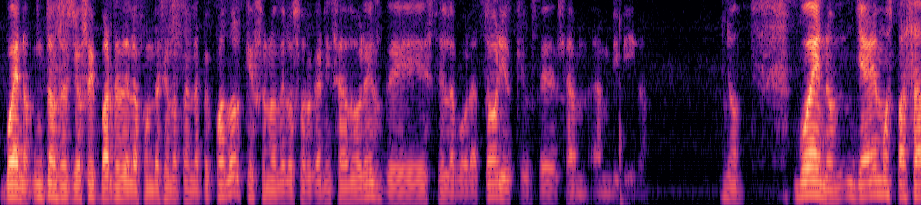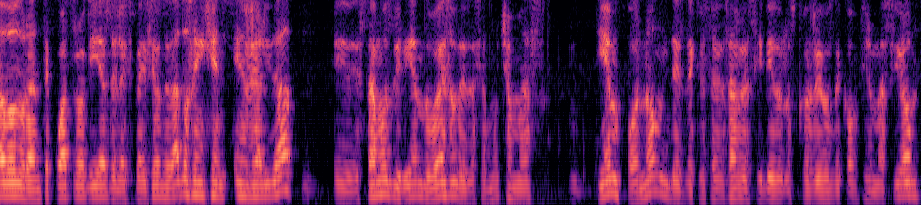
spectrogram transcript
Bueno, entonces yo soy parte de la Fundación Open Lab Ecuador, que es uno de los organizadores de este laboratorio que ustedes han, han vivido. No. Bueno, ya hemos pasado durante cuatro días de la expedición de datos. En, en realidad, eh, estamos viviendo eso desde hace mucho más tiempo, ¿no? Desde que ustedes han recibido los correos de confirmación,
